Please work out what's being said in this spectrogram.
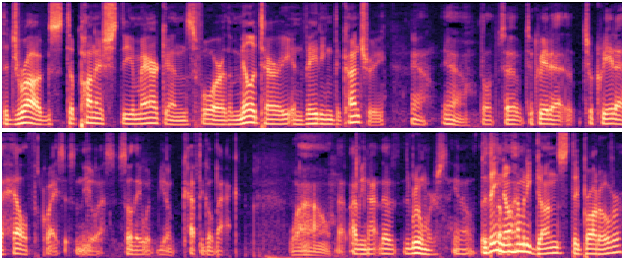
the drugs to punish the Americans for the military invading the country. yeah. Yeah. So, so to create a to create a health crisis in the U.S. So they would you know have to go back. Wow. I mean, the, the rumors. You know. Did they know how many guns they brought over?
